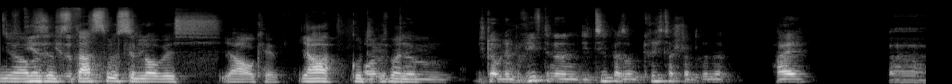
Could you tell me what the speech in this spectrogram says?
Ja, aber diese- selbst diese das müsste, glaube ich, ja, okay. Ja, gut, Und ich meine, ähm, ich glaube, in dem Brief, den dann die Zielperson gekriegt hat, stand drinne, hi, äh,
